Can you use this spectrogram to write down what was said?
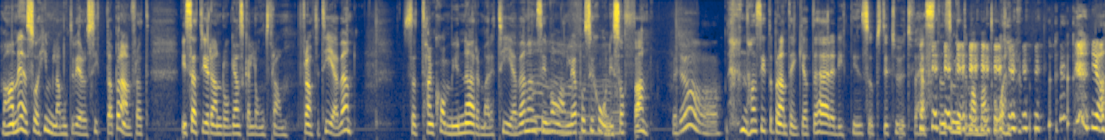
Men han är så himla motiverad att sitta på den för att vi sätter ju den då ganska långt fram framför tvn. Så att han kommer ju närmare tvn än sin vanliga position i soffan. Bra! När han sitter på den tänker jag att det här är ditt din substitut för hästen som inte mamma tål. ja,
